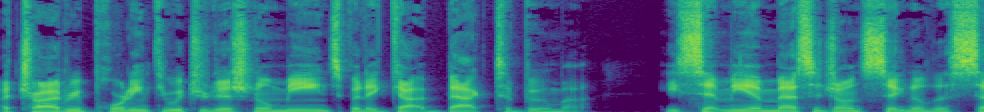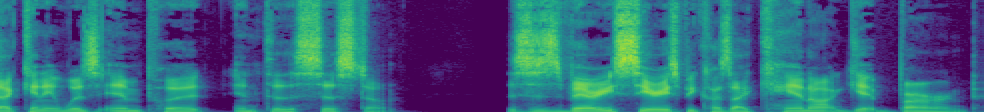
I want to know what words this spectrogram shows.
I tried reporting through a traditional means, but it got back to Buma. He sent me a message on Signal the second it was input into the system. This is very serious because I cannot get burned.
